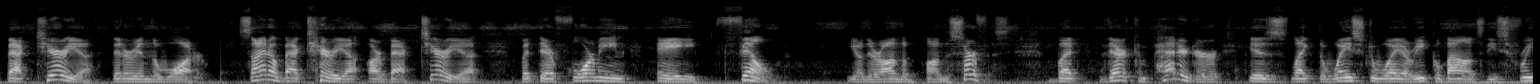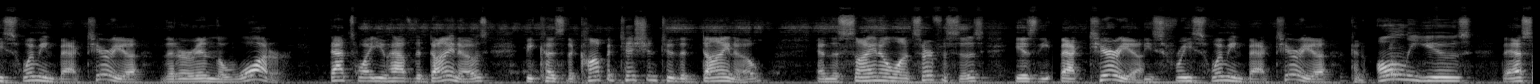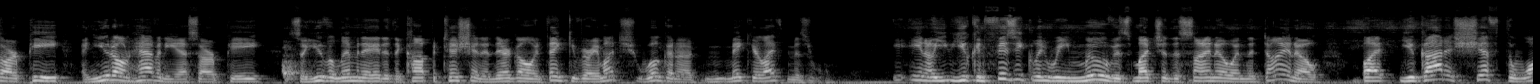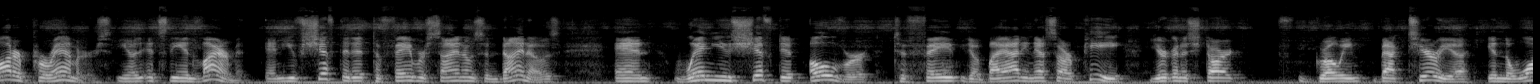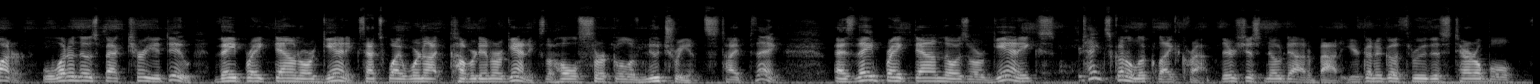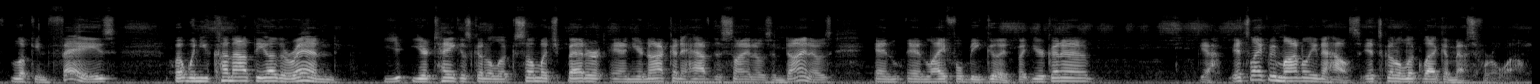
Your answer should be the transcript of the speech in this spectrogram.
Bacteria that are in the water. Cyanobacteria are bacteria, but they're forming a film. You know, they're on the on the surface but their competitor is like the waste away or ecobalance, these free swimming bacteria that are in the water. That's why you have the dinos, because the competition to the dino and the cyano on surfaces is the bacteria. These free swimming bacteria can only use the SRP, and you don't have any SRP, so you've eliminated the competition, and they're going, thank you very much. We're going to make your life miserable you know, you, you can physically remove as much of the cyano and the dino, but you got to shift the water parameters. You know, it's the environment, and you've shifted it to favor cyanos and dinos. And when you shift it over to favor, you know, by adding SRP, you're going to start growing bacteria in the water. Well, what do those bacteria do? They break down organics. That's why we're not covered in organics, the whole circle of nutrients type thing as they break down those organics, your tank's going to look like crap. There's just no doubt about it. You're going to go through this terrible looking phase, but when you come out the other end, your tank is going to look so much better and you're not going to have the cyanos and dinos and, and life will be good. But you're going to, yeah, it's like remodeling a house. It's going to look like a mess for a while.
